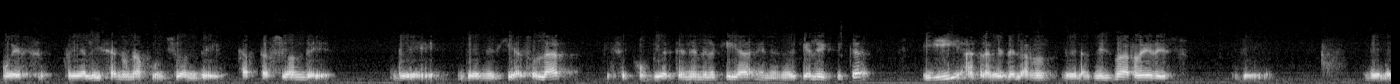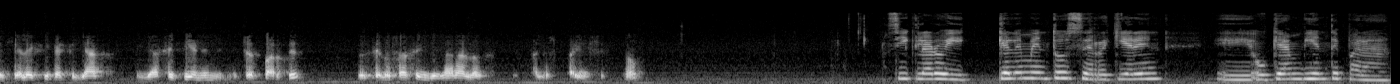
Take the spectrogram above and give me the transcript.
pues realizan una función de captación de, de, energía solar que se convierte en energía, en energía eléctrica y a través de, de las mismas redes de, de energía eléctrica que ya, que ya se tienen en muchas partes, pues, se los hacen llegar a los, a los países, ¿no? Sí, claro, y qué elementos se requieren eh, o qué ambiente para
